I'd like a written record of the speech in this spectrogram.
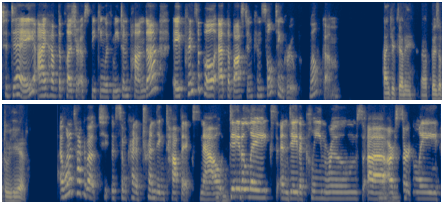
Today, I have the pleasure of speaking with Miten Panda, a principal at the Boston Consulting Group. Welcome. Thank you, Kelly. Uh, pleasure to be here. I want to talk about some kind of trending topics now. Mm-hmm. Data lakes and data clean rooms uh, mm-hmm. are certainly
